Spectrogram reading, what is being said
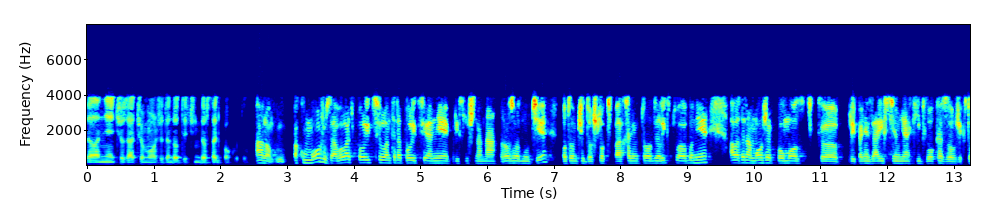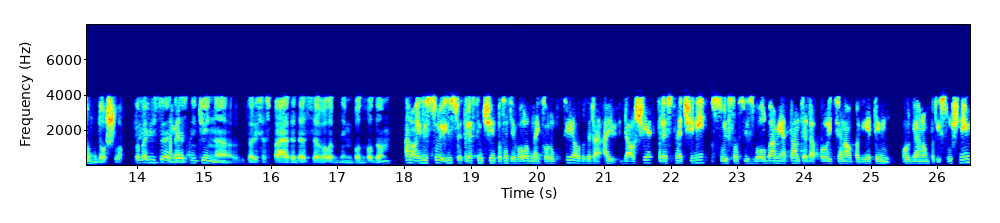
len niečo, za čo môže ten dotyčný dostať pokutu. Áno, ako môžu zavolať políciu, len teda polícia nie je príslušná na rozhodnutie o tom, či došlo k spáchaniu toho deliktu alebo nie, ale teda môže pomôcť k prípadne zaisteniu nejakých dôkazov, že k tomu došlo. Lebo existuje aj trestný čin, ktorý sa spája teda s volebným podvodom. Áno, existuje, existuje trestný čin v podstate volebnej korupcie alebo teda aj ďalšie trestné činy v súvislosti s voľbami a tam teda policia naopak je tým orgánom príslušným.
